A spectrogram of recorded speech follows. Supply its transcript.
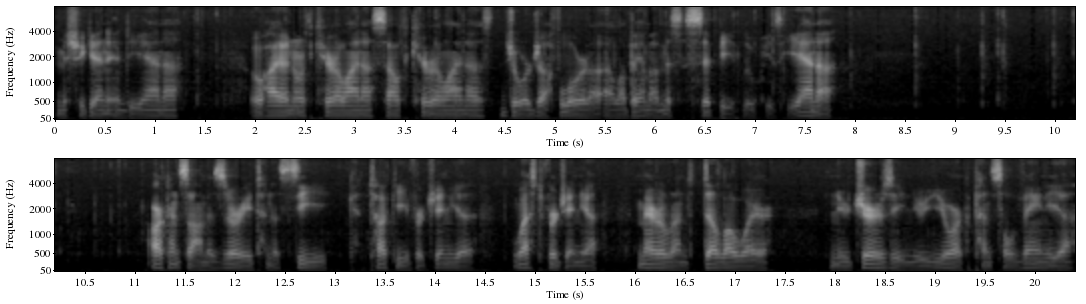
Michigan, Indiana, Ohio, North Carolina, South Carolina, Georgia, Florida, Alabama, Mississippi, Louisiana, Arkansas, Missouri, Tennessee, Kentucky, Virginia, West Virginia, Maryland, Delaware, New Jersey, New York, Pennsylvania,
